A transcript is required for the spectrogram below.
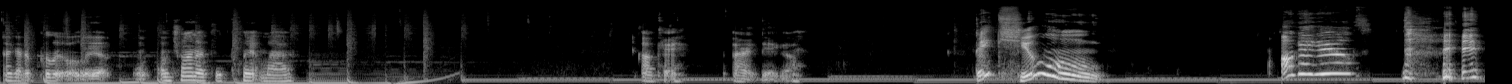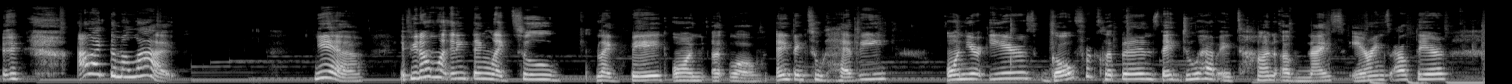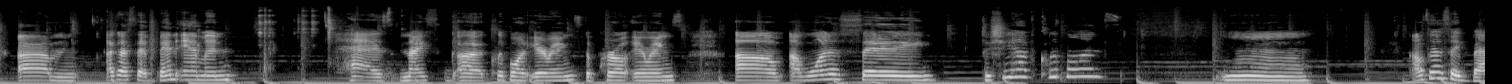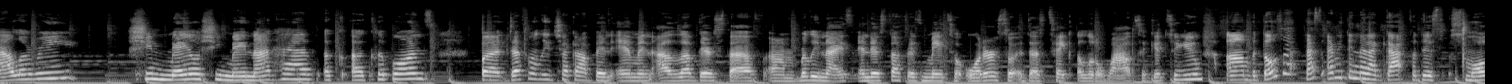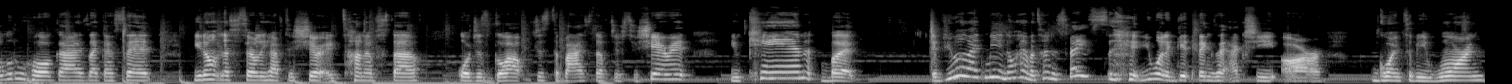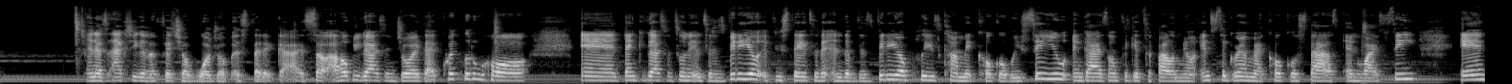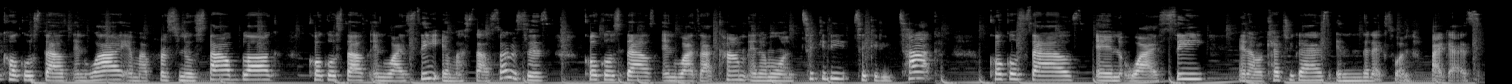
I gotta pull it all the way up. I'm trying not to clamp my, okay. All right, there you go. They cute. Okay, girls. I like them a lot. Yeah. If you don't want anything like too like big on uh, well, anything too heavy on your ears, go for clip-ins. They do have a ton of nice earrings out there. Um like I said, Ben-Amun has nice uh, clip-on earrings, the pearl earrings. Um, I want to say, does she have clip-ons? Hmm. I was gonna say Valerie. She may or she may not have a, a clip-ons, but definitely check out Ben-Amun. I love their stuff, um, really nice, and their stuff is made to order, so it does take a little while to get to you. Um, but those are that's everything that I got for this small little haul, guys. Like I said, you don't necessarily have to share a ton of stuff or just go out just to buy stuff just to share it. You can, but if you are like me and don't have a ton of space, you want to get things that actually are going to be worn and it's actually going to fit your wardrobe aesthetic guys. So i hope you guys enjoyed that quick little haul and thank you guys for tuning into this video. If you stayed to the end of this video please comment coco we see you and guys don't forget to follow me on instagram at coco styles nyc and coco styles ny and my personal style blog coco styles nyc and my style services coco styles cocostylesny.com and i'm on tickety tickety talk coco styles nyc and I will catch you guys in the next one. Bye guys.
